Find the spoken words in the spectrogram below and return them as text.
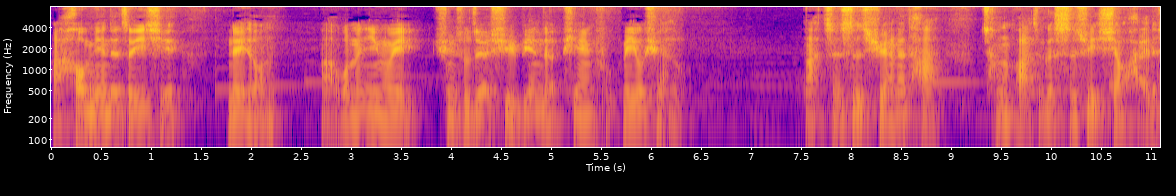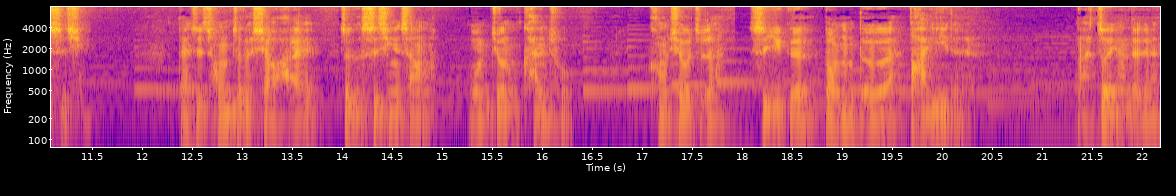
啊，后面的这一些内容啊，我们因为《群书治要续编的篇幅没有选入，啊，只是选了他惩罚这个十岁小孩的事情。但是从这个小孩这个事情上啊，我们就能看出，孔修之啊是一个懂得啊大义的人。啊，这样的人，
